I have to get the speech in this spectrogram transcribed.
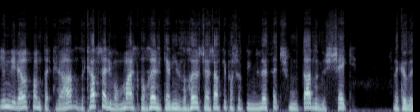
אם נראה עוד פעם את הקרב, זה קרב שאני ממש זוכר, כי אני זוכר שישבתי פשוט עם לסת שמוטה ובשקט. זה כזה,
